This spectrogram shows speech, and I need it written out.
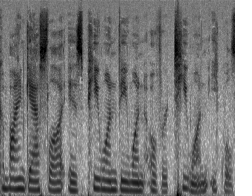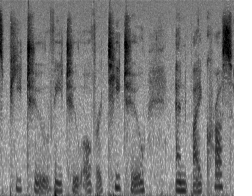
combined gas law is P1 V1 over T1 equals P2 V2 over T2, and by cross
